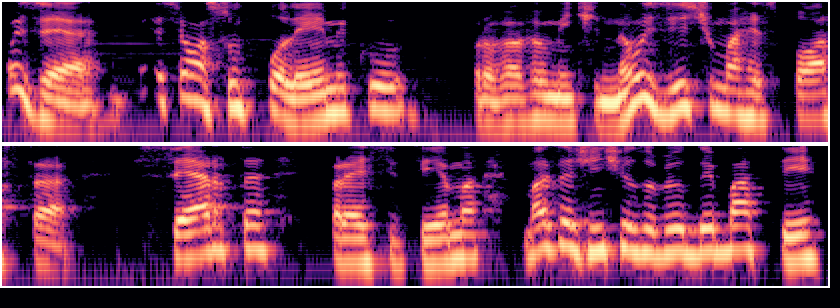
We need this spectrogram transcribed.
Pois é, esse é um assunto polêmico, provavelmente não existe uma resposta certa para esse tema, mas a gente resolveu debater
